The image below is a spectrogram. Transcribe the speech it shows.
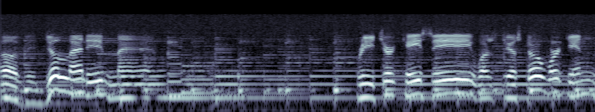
a vigilante man? Preacher Casey was just a working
